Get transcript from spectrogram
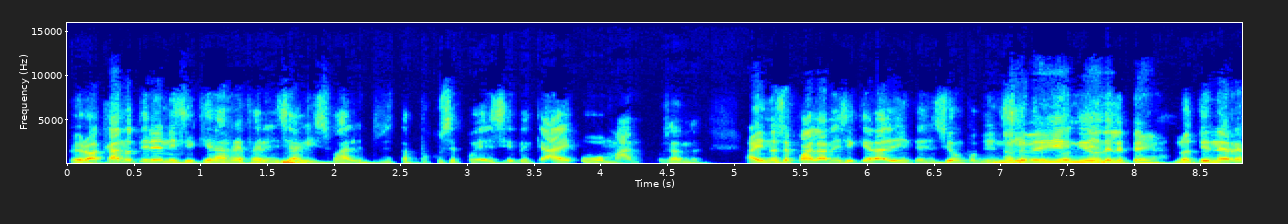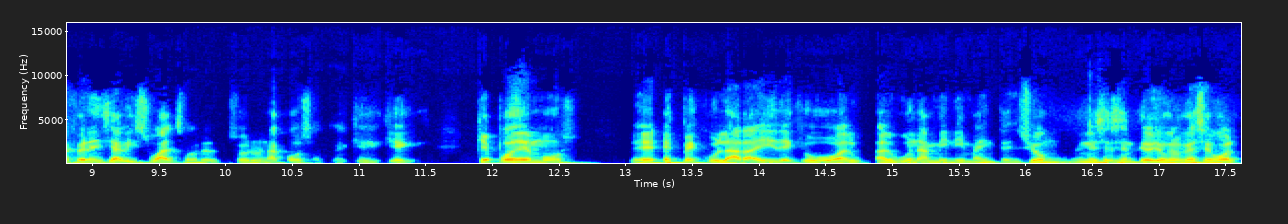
Pero acá no tiene ni siquiera referencia visual, entonces tampoco se puede decir de que ay, hubo mano. O sea, no- ahí no se puede hablar ni siquiera de intención, porque no se ve bien ni tiene- dónde le pega. No tiene referencia visual sobre, sobre una cosa. ¿Qué, qué- qué podemos eh, especular ahí de que hubo al- alguna mínima intención? En ese sentido, yo creo que ese gol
